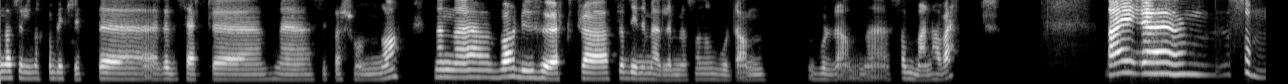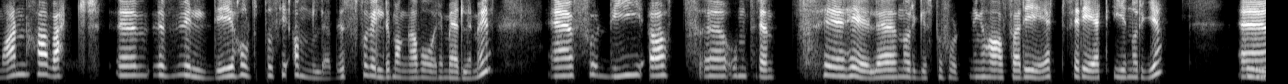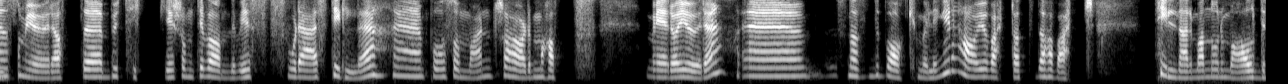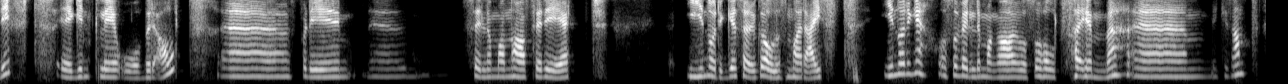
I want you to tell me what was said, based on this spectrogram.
naturlig nok har blitt litt uh, redusert uh, med situasjonen nå. Men uh, hva har du hørt fra, fra dine medlemmer og sånn om hvordan, hvordan sommeren har vært? Nei, sommeren har vært veldig holdt på å si, annerledes for veldig mange av våre medlemmer. fordi at omtrent hele Norges befolkning har feriert, feriert i Norge. Eh, mm. Som gjør at eh, butikker som til vanligvis hvor det er stille eh, på sommeren, så har de hatt mer å gjøre. Sånn at tilbakemeldinger har jo vært at det har vært tilnærma normal drift egentlig overalt. Fordi selv om man har feriert i Norge, så er det jo ikke alle som har reist i Norge. Også veldig mange har jo også holdt seg hjemme. ikke sant?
